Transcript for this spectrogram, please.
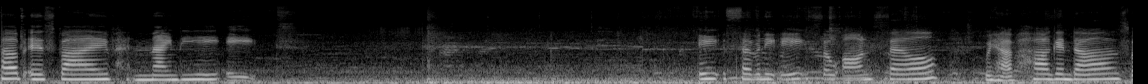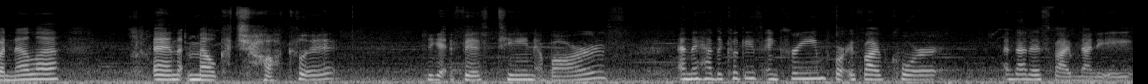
Tub is 5.98. 8.78 so on sale we have Haagen-Dazs vanilla and milk chocolate you get 15 bars and they had the cookies and cream for a 5 quart and that is 5.98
